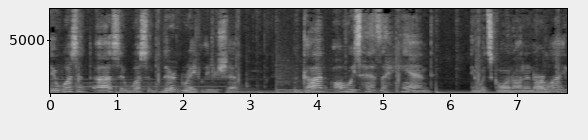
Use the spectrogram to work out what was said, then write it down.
It wasn't us, it wasn't their great leadership, but God always has a hand in what's going on in our life.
